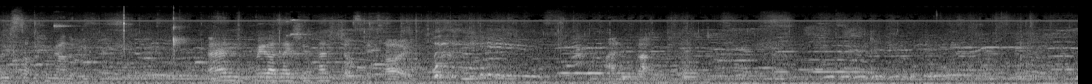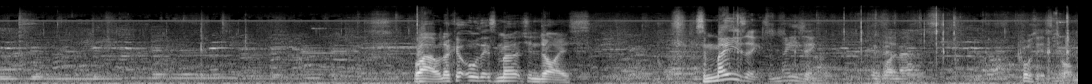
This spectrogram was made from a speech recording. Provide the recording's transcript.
We start looking around at and realisation has just hit home. Wow, look at all this merchandise. It's amazing, it's amazing. Of course it's Tom.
